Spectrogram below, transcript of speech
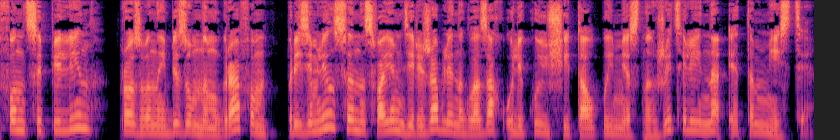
фон Цепелин, прозванный безумным графом, приземлился на своем дирижабле на глазах у ликующей толпы местных жителей на этом месте.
